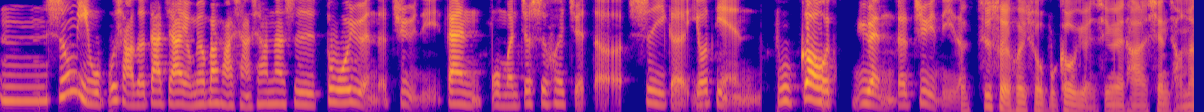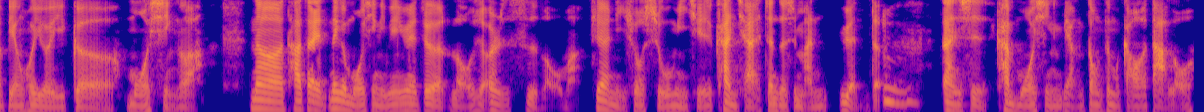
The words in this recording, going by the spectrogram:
嗯，十五米，我不晓得大家有没有办法想象那是多远的距离，但我们就是会觉得是一个有点不够远的距离了。之所以会说不够远，是因为它现场那边会有一个模型啦。那它在那个模型里面，因为这个楼是二十四楼嘛，既然你说十五米，其实看起来真的是蛮远的。嗯。但是看模型，两栋这么高的大楼，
